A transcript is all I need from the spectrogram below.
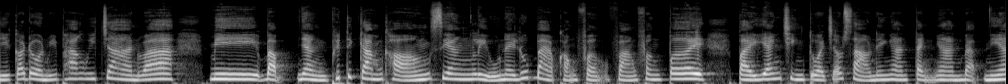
นี้ก็โดนวิพากษ์วิจารณ์ว่า มีแบบอย่างพฤติกรรมของเซียงหลิวในรูปแบบของฝังฝังเฟิงเปยไปแย่งชิงตัวเจ้าสาวในงานแต่งงานแบบนี้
